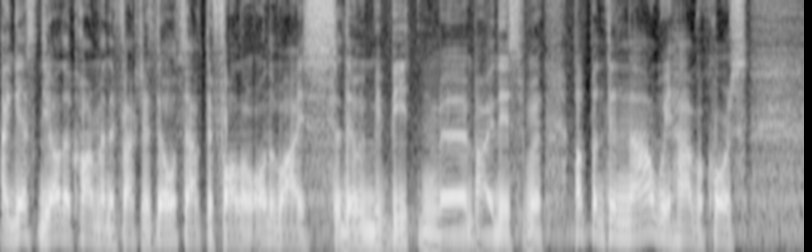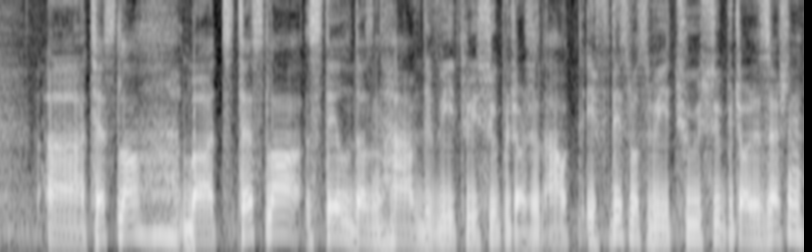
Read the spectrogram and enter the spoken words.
I guess the other car manufacturers, they also have to follow, otherwise they will be beaten uh, by this. But Up until now, we have, of course, uh, Tesla, but Tesla still doesn't have the V3 supercharger out. If this was V2 supercharger session,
